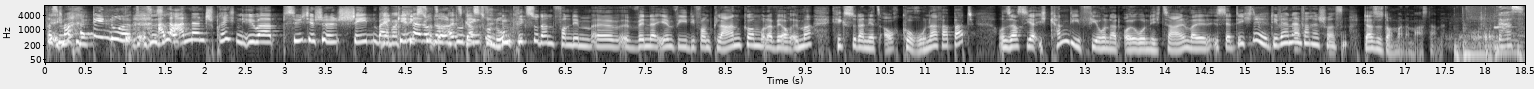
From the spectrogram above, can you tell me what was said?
Was ich machen meine, die nur? Alle anderen sprechen über psychische Schäden bei ja, Kindern und so. Als Gastronom kriegst du dann von dem, äh, wenn da irgendwie die vom Clan kommen oder wer auch immer, kriegst du dann jetzt auch Corona-Rabatt und sagst ja, ich kann die 400 Euro nicht zahlen, weil ist ja dicht. Nee, die werden einfach erschossen. Das ist doch mal eine Maßnahme. Das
